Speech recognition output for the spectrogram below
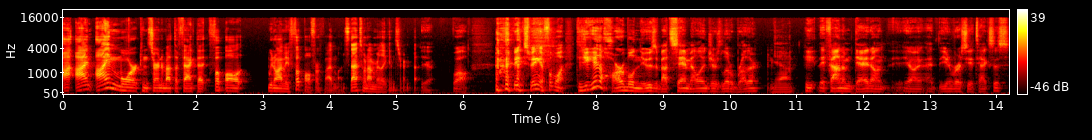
I, I'm I'm more concerned about the fact that football we don't have any football for five months. That's what I'm really concerned about. Yeah. Well, spe- speaking of football, did you hear the horrible news about Sam Ehlinger's little brother? Yeah. He they found him dead on you know at the University of Texas,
